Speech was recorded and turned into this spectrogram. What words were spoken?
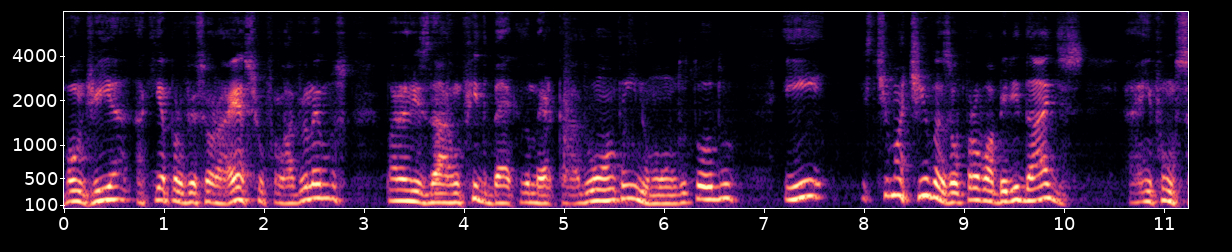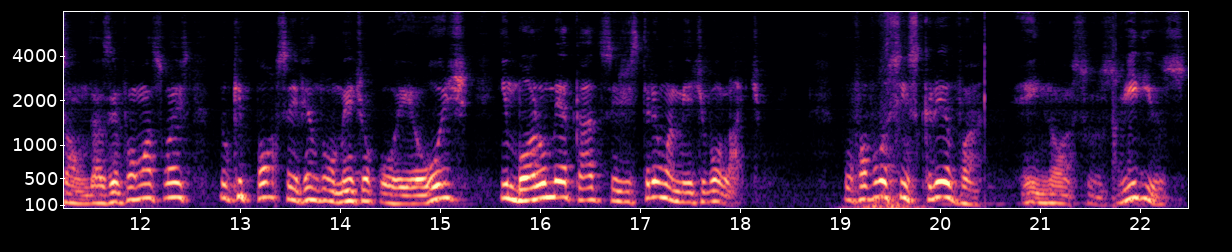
Bom dia, aqui é o professor Aécio Flávio Lemos para lhes dar um feedback do mercado ontem no mundo todo e estimativas ou probabilidades eh, em função das informações do que possa eventualmente ocorrer hoje, embora o mercado seja extremamente volátil. Por favor, se inscreva em nossos vídeos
